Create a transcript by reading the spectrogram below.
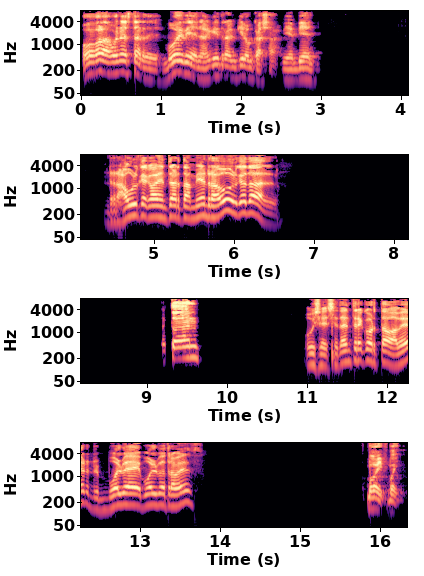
Hola, buenas tardes. Muy bien, aquí tranquilo en casa. Bien, bien. Raúl, que acaba de entrar también. Raúl, ¿qué tal? ¿Están? Uy, se, se te ha entrecortado. A ver, vuelve, vuelve otra vez. Voy, voy.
